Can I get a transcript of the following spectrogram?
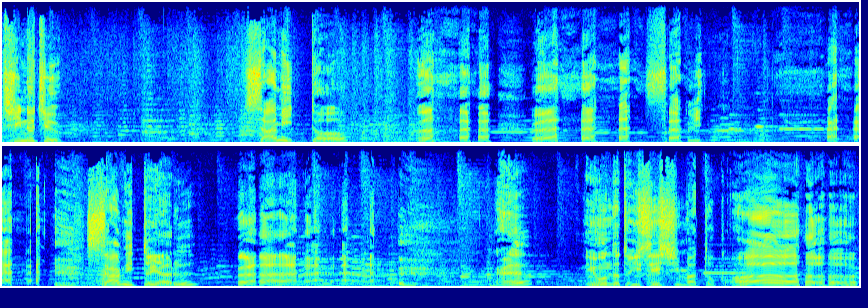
新ル中サミット？サミット。サミットやる？え？日本だと伊勢志摩とか？ああ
